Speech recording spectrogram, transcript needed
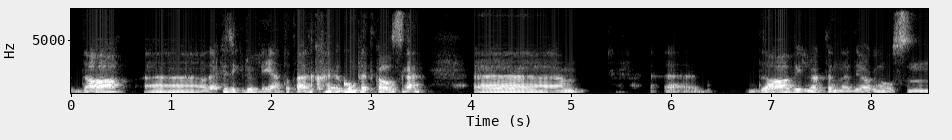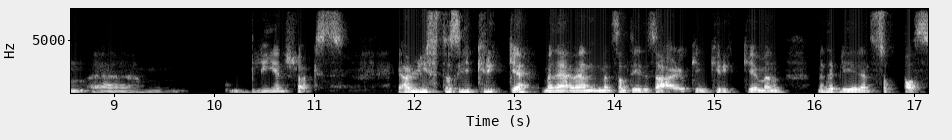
da uh, Det er ikke sikkert du vet at det er et komplett kaos engang. Uh, Eh, da vil nok denne diagnosen eh, bli en slags Jeg har lyst til å si krykke, men, jeg, men, men samtidig så er det jo ikke en krykke. Men, men det blir en såpass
